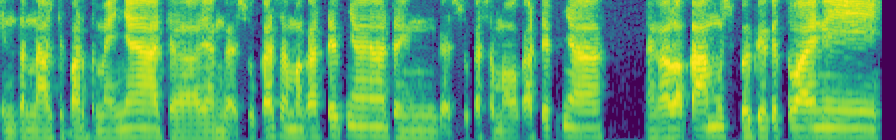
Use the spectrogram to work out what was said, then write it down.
internal departemennya ada yang nggak suka sama kadepnya ada yang nggak suka sama kadepnya nah kalau kamu sebagai ketua ini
